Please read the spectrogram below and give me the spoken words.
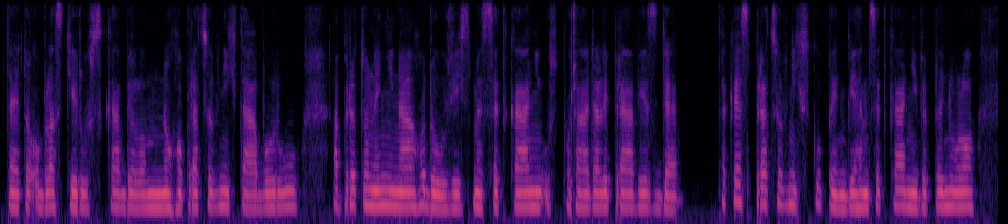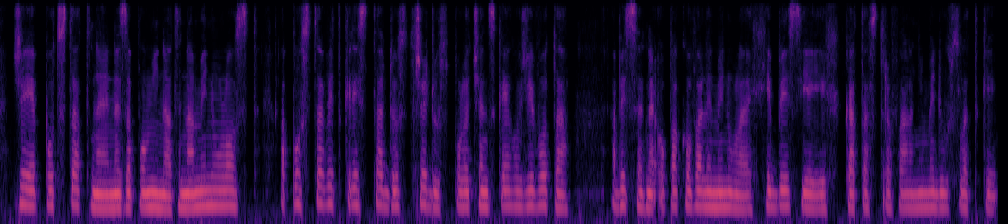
V této oblasti Ruska bylo mnoho pracovních táborů a proto není náhodou, že jsme setkání uspořádali právě zde, také z pracovních skupin během setkání vyplynulo, že je podstatné nezapomínat na minulost a postavit Krista do středu společenského života, aby se neopakovaly minulé chyby s jejich katastrofálními důsledky.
